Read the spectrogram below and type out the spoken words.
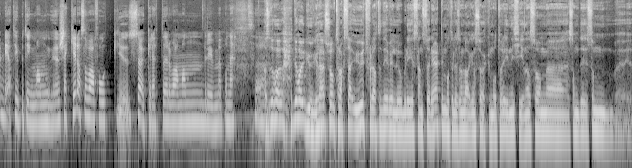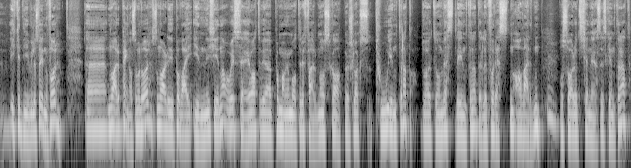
Er det type ting man sjekker? Altså Hva folk søker etter, hva man driver med på nett? Altså, du, har, du har jo Google her som trakk seg ut fordi at de ville jo bli sensurert. De måtte liksom lage en søkemotor inn i Kina som, eh, som, de, som eh, ikke de ville stå inne for. Eh, nå er det penga som rår, så nå er de på vei inn i Kina. Og vi ser jo at vi er på mange måter i ferd med å skape et slags to internett. Da. Du har et sånn vestlig internett, eller for resten av verden, og så har du et kinesisk internett.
